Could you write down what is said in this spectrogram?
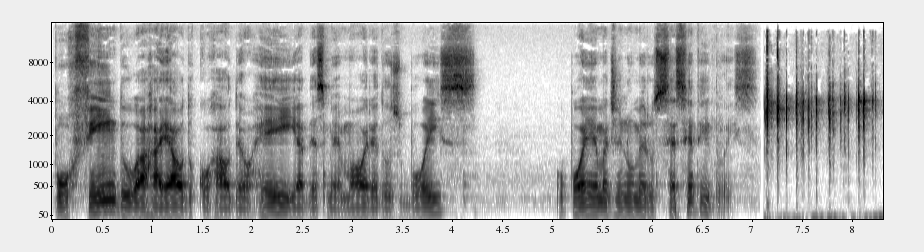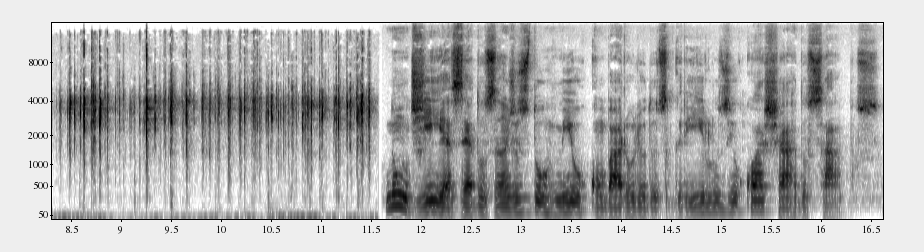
Por fim, do Arraial do Curral del Rei e a Desmemória dos Bois, o poema de número 62. Num dia, Zé dos Anjos dormiu com o barulho dos grilos e o coachar dos sapos.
